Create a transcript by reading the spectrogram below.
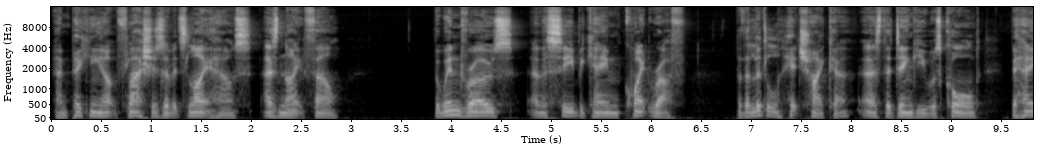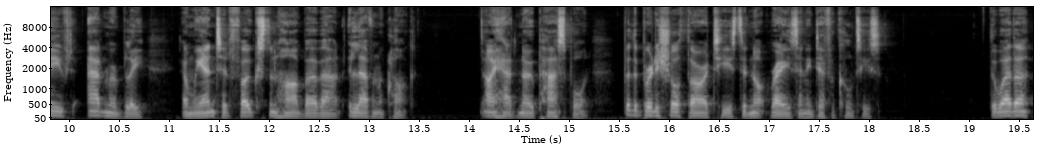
and picking up flashes of its lighthouse as night fell. The wind rose and the sea became quite rough, but the little hitchhiker, as the dinghy was called, behaved admirably, and we entered Folkestone Harbour about eleven o'clock. I had no passport, but the British authorities did not raise any difficulties. The weather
